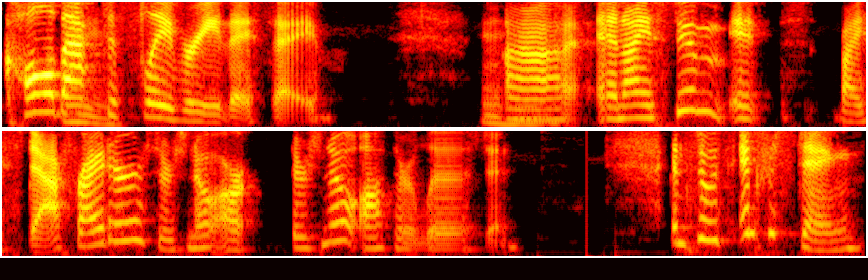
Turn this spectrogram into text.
Call back Hmm. to slavery, they say. Mhm. Uh, and I assume it's by staff writers. There's no there's no author listed, and so it's interesting.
